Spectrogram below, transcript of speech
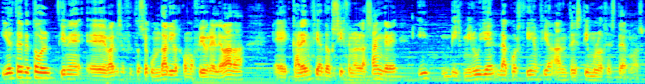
Y el Tegretol tiene eh, varios efectos secundarios como fiebre elevada, eh, carencia de oxígeno en la sangre y disminuye la conciencia ante estímulos externos.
